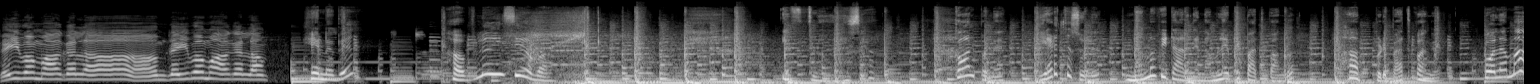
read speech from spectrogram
தெய்வமாகலாம் தெய்வமாகலாம். என்னது? அவ்வளோ ஈஸியாவா கால் பண்ணு. இடத்த சொல்லு. நம்ம வீட்டு ஆளுங்க நம்மள எப்படி பார்த்துப்பாங்க? அப்படி பார்த்துப்பாங்க. போலாமா?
